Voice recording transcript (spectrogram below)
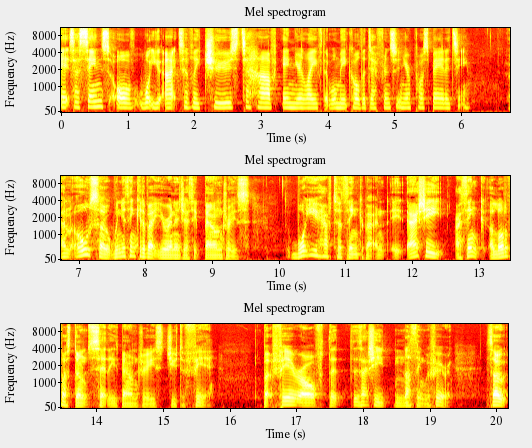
it's a sense of what you actively choose to have in your life that will make all the difference in your prosperity. And also, when you're thinking about your energetic boundaries, what you have to think about, and it actually, I think a lot of us don't set these boundaries due to fear, but fear of that there's actually nothing we're fearing. So,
